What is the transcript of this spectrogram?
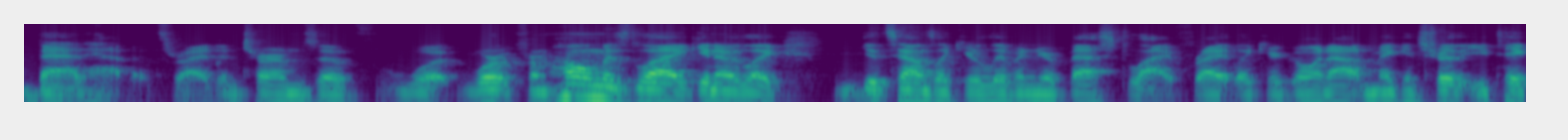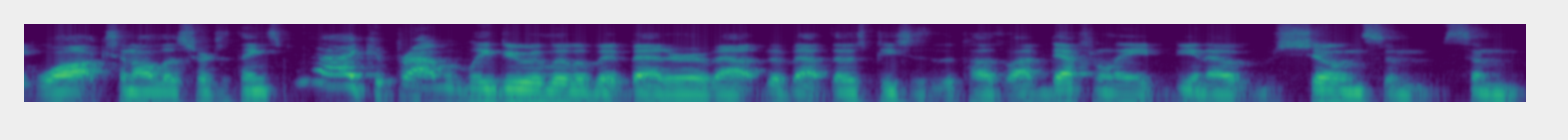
bad habits, right? In terms of what work from home is like, you know, like it sounds like you're living your best life, right? Like you're going out and making sure that you take walks and all those sorts of things. I could probably do a little bit better about about those pieces of the puzzle. I've definitely, you know, shown some some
